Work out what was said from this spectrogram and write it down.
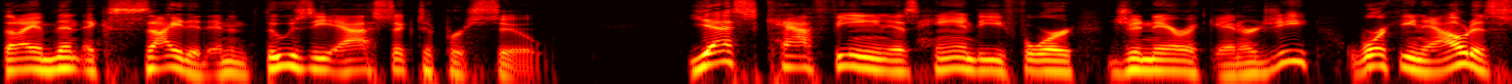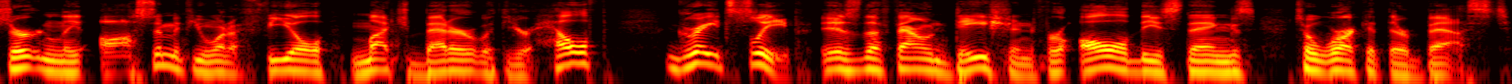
that I am then excited and enthusiastic to pursue. Yes, caffeine is handy for generic energy. Working out is certainly awesome if you want to feel much better with your health. Great sleep is the foundation for all of these things to work at their best.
